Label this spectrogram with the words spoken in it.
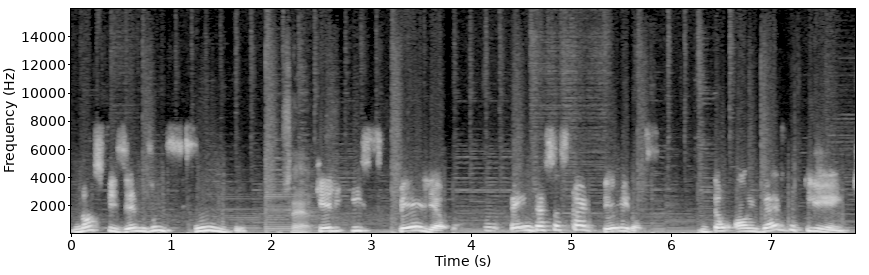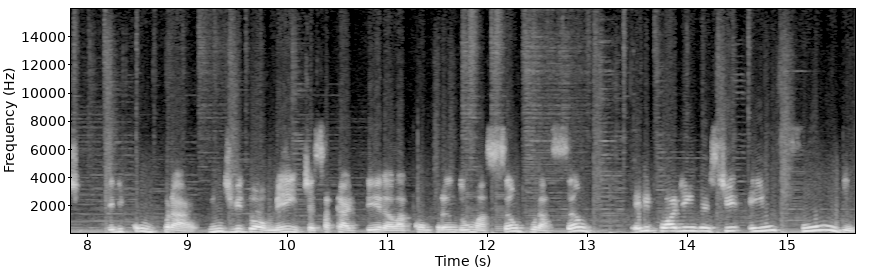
Nós fizemos um fundo certo. que ele espelha o bem dessas carteiras. Então, ao invés do cliente ele comprar individualmente essa carteira lá comprando uma ação por ação, ele pode investir em um fundo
